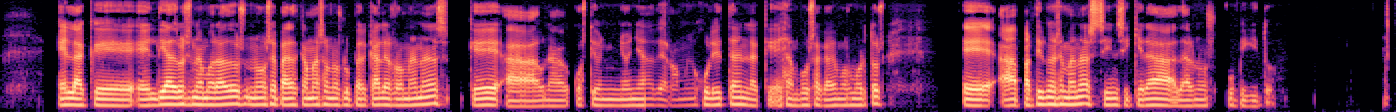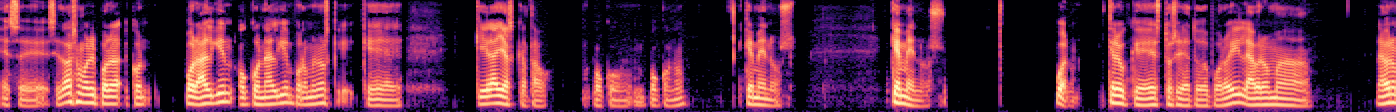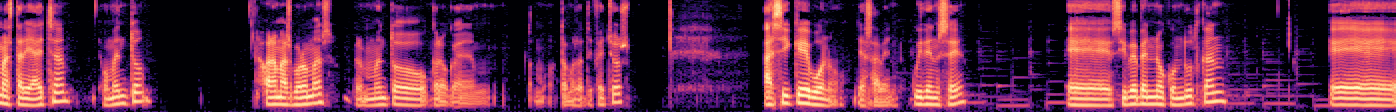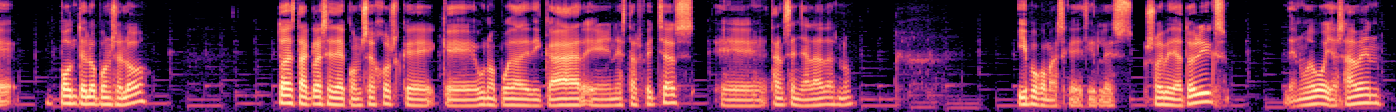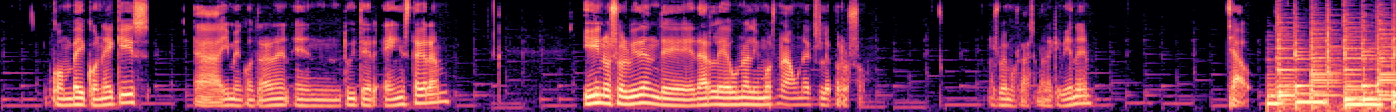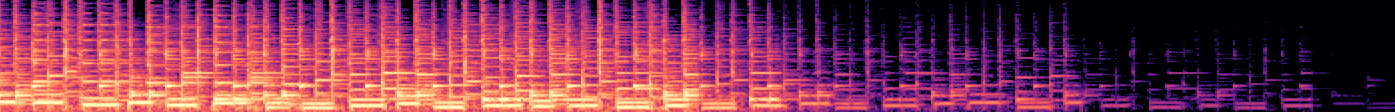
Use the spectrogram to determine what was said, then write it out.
en la que el Día de los Enamorados no se parezca más a unos lupercales romanas que a una cuestión ñoña de Romeo y Julieta en la que ambos acabemos muertos eh, a partir de una semana sin siquiera darnos un piquito. Ese, si te vas a morir por, por alguien o con alguien, por lo menos que, que, que le hayas catado. Un poco, un poco, ¿no? ¿Qué menos? ¿Qué menos? Bueno, creo que esto sería todo por hoy. La broma, la broma estaría hecha, de momento. Habrá más bromas, pero de momento creo que estamos satisfechos. Así que bueno, ya saben, cuídense. Eh, si beben no conduzcan. Eh, póntelo, pónselo. Toda esta clase de consejos que, uno pueda dedicar en estas fechas eh, están señaladas, ¿no? Y poco más que decirles. Soy Mediatorix, de nuevo, ya saben, con B X. Ahí me encontrarán en Twitter e Instagram. Y no se olviden de darle una limosna a un ex leproso. Nos vemos la semana que viene. Chao.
